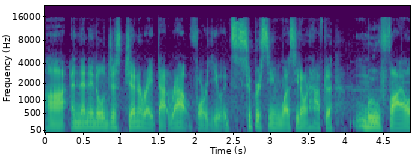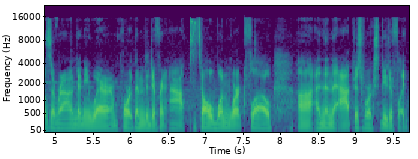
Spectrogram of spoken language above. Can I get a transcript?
Uh, and then it'll just generate that route for you. It's super seamless. You don't have to move files around anywhere, import them to different apps. It's all one workflow, uh, and then the app just works beautifully.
